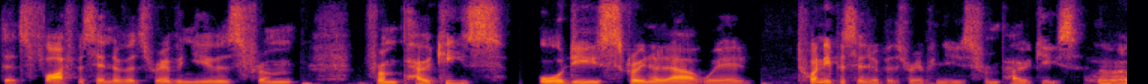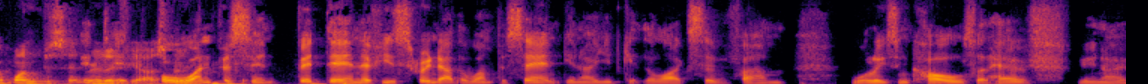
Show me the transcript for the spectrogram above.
that's five percent of its revenue is from from pokies, or do you screen it out where twenty percent of its revenues from pokies. Uh, one percent, really, it, if you ask or one percent. But then, if you screened out the one percent, you know, you'd get the likes of um, Woolies and Coles that have you know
